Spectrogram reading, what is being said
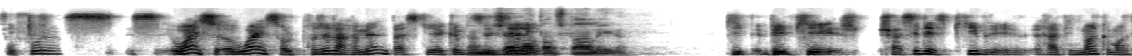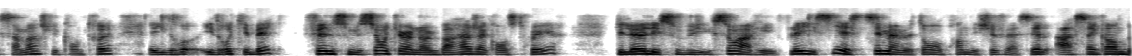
C'est fou, là. Ouais, sur, ouais, sur le projet de la Romaine, parce que, comme tu disais. J'ai entendu parler, là. Puis, puis, je vais essayer d'expliquer rapidement comment ça marche, les contrats. Hydro-Québec fait une soumission qui a un, barrage à construire, puis là, les soumissions arrivent. Là, ici, estime, mettons, on prend des chiffres faciles, à 50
